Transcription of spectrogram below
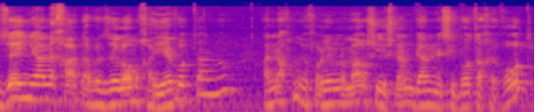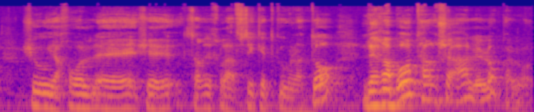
זה עניין אחד, אבל זה לא מחייב אותנו. אנחנו יכולים לומר שישנן גם נסיבות אחרות שהוא יכול, שצריך להפסיק את כהונתו, לרבות הרשעה ללא קלון.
